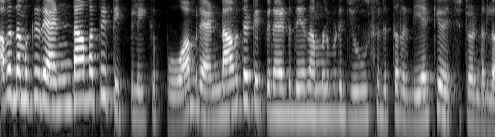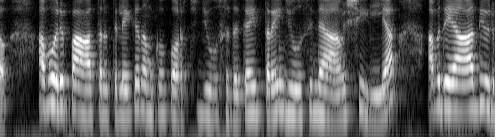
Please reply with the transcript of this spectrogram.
അപ്പോൾ നമുക്ക് രണ്ടാമത്തെ ടിപ്പിലേക്ക് പോവാം. രണ്ടാമത്തെ ടിപ്പിനായിട്ട് ഇതേ നമ്മളിവിടെ ജ്യൂസ് എടുത്ത് റെഡിയാക്കി വെച്ചിട്ടുണ്ടല്ലോ. അപ്പോൾ ഒരു പാത്രത്തിലേക്ക് നമുക്ക് കുറച്ച് ജ്യൂസ് എടുക്കുക ഇത്രയും ജ്യൂസിന്റെ ആവശ്യമില്ല. അപ്പോൾ ഇതേ ആദ്യം ഒരു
